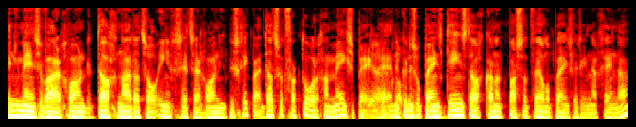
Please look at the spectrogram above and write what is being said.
En die mensen waren gewoon de dag nadat ze al ingezet zijn gewoon niet beschikbaar. Dat soort factoren gaan meespelen. en dan kunnen ze opeens dinsdag, kan het, past dat wel opeens weer in de agenda.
